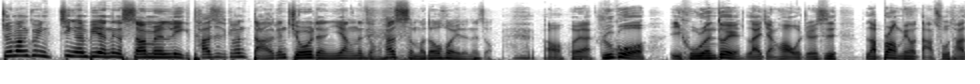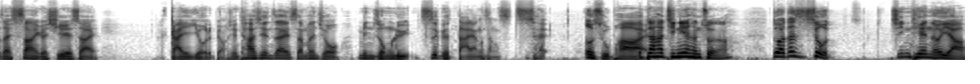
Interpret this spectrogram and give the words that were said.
，Draymond Green 进 NBA 的那个 Summer League，他是跟打的跟 Jordan 一样那种，他是什么都会的那种。好，回来。如果以湖人队来讲的话，我觉得是 LeBron 没有打出他在上一个系列赛该有的表现。他现在三分球命中率，这个打两场才二十五趴，欸但他今天很准啊，对啊，但是只有今天而已啊，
